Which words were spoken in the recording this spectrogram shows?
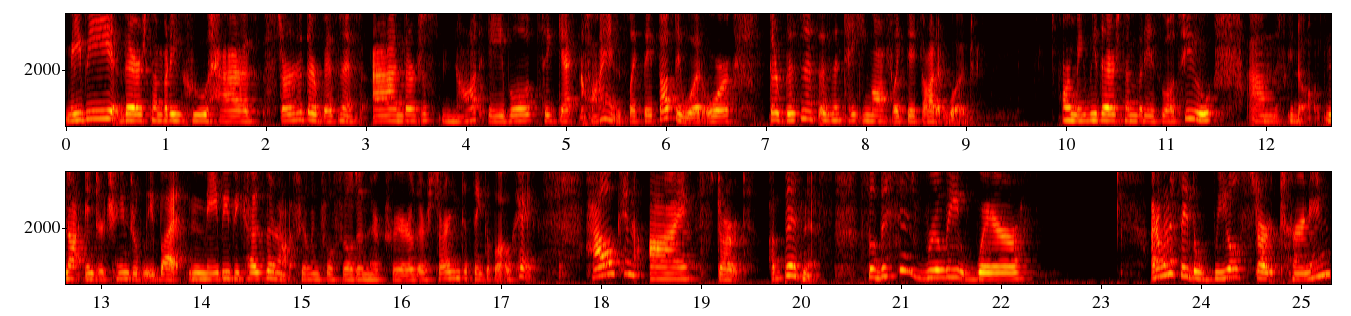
Maybe there's somebody who has started their business and they're just not able to get clients like they thought they would, or their business isn't taking off like they thought it would. Or maybe there's somebody as well too. Um, this can not interchangeably, but maybe because they're not feeling fulfilled in their career, they're starting to think about, okay, how can I start a business? So this is really where I don't want to say the wheels start turning,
